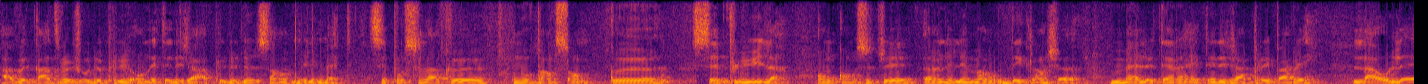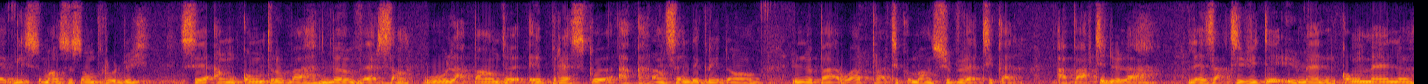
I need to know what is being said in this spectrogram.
avec 4 jours de pluie, on était déjà à plus de 200 C'est pour cela que nous pensons que ces pluies-là ont constitué un élément déclencheur. Mais le terrain était déjà préparé. Là où les glissements se sont produits, c'est en contrebas d'un versant où la pente est presque à 45 degrés, donc une paroi pratiquement subverticale. À partir de là, les activités humaines qu'on mène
